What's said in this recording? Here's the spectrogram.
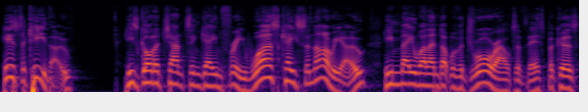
Here's the key though he's got a chance in game three. Worst case scenario, he may well end up with a draw out of this because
